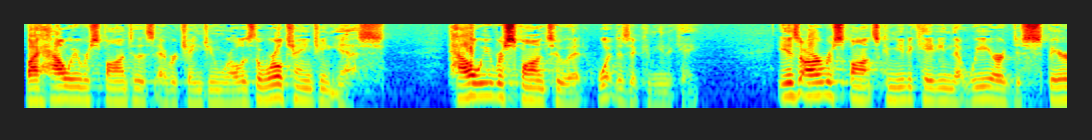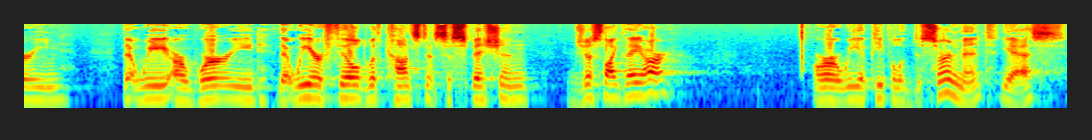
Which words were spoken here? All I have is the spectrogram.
by how we respond to this ever changing world. Is the world changing? Yes. How we respond to it, what does it communicate? Is our response communicating that we are despairing, that we are worried, that we are filled with constant suspicion, just like they are? Or are we a people of discernment? Yes,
